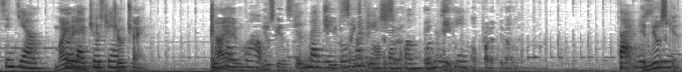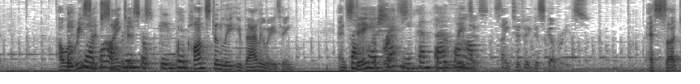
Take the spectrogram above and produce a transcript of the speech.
Xin chào, My tôi là name Joe is Chen, Joe Chang, trưởng and I ban am khoa học, Nu Skin's trưởng ban nghiên Chief cứu phát Scientific triển sản Officer phẩm của and Nu Head Skin. of Product Development. Tại Nu in New Skin, Skin. Our các nhà research khoa học liên tục scientists kiểm định constantly evaluating and và staying theo sát abreast những khám phá of the khoa học. latest scientific discoveries. As such,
